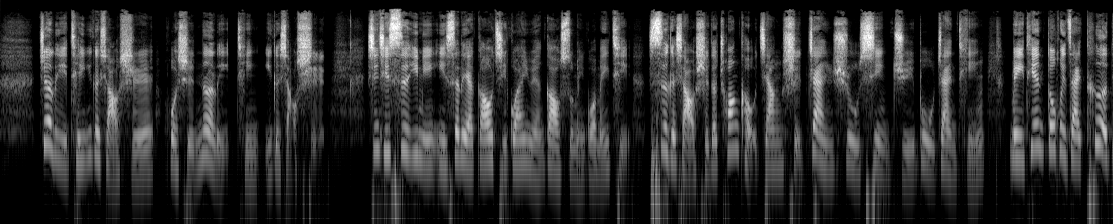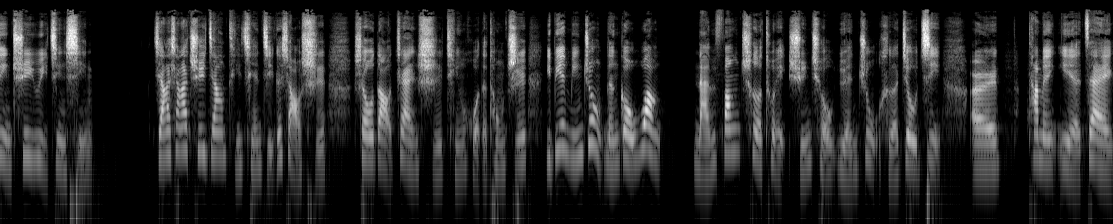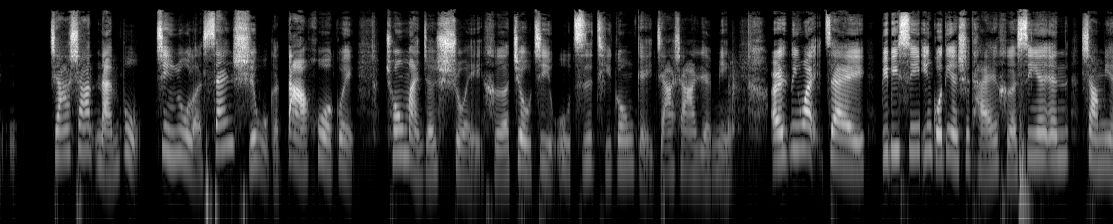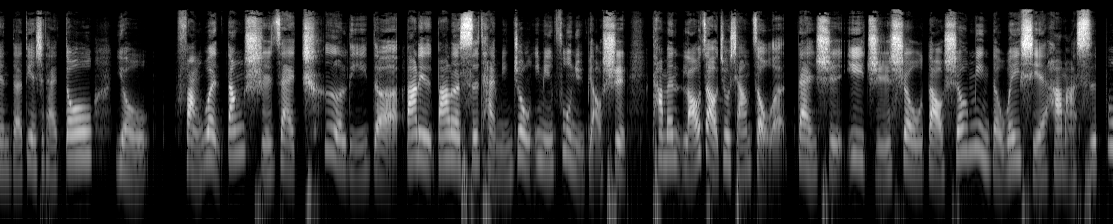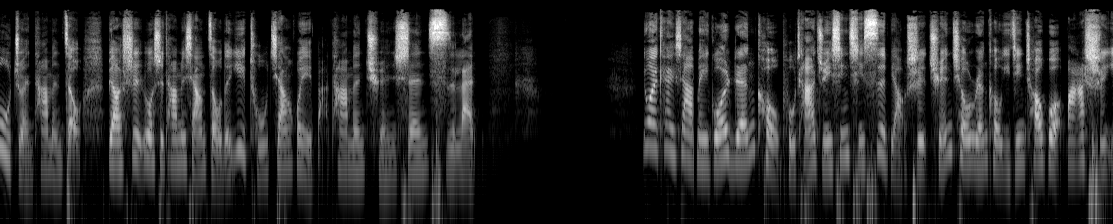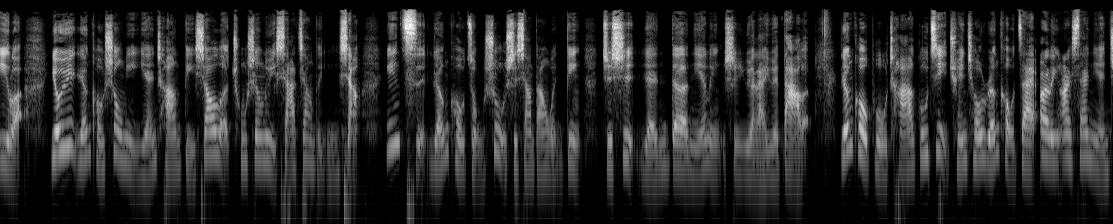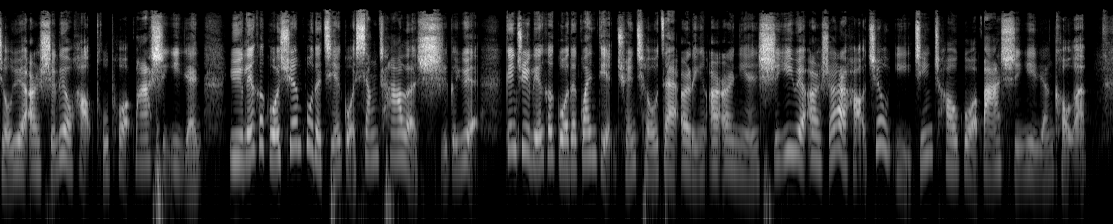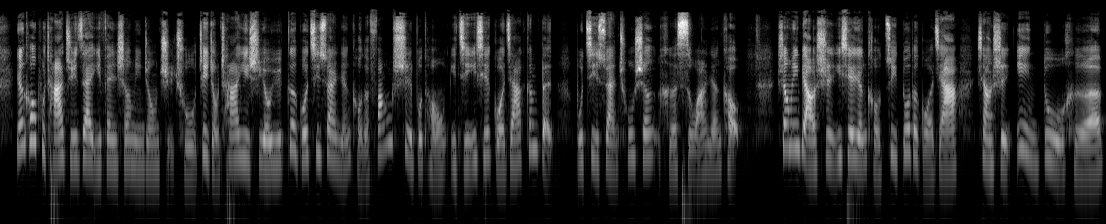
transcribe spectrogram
这里停一个小时，或是那里停一个小时。星期四，一名以色列高级官员告诉美国媒体，四个小时的窗口将是战术性局部暂停，每天都会在特定区域进行。加沙区将提前几个小时收到暂时停火的通知，以便民众能够往南方撤退，寻求援助和救济。而他们也在加沙南部。进入了三十五个大货柜，充满着水和救济物资，提供给加沙人民。而另外，在 BBC 英国电视台和 CNN 上面的电视台都有。访问当时在撤离的巴勒巴勒斯坦民众，一名妇女表示，他们老早就想走了，但是一直受到生命的威胁，哈马斯不准他们走，表示若是他们想走的意图，将会把他们全身撕烂。另外看一下，美国人口普查局星期四表示，全球人口已经超过八十亿了。由于人口寿命延长抵消了出生率下降的影响，因此人口总数是相当稳定，只是人的年龄是越来越大了。人口普查估计，全球人口在二零二三年九月二十六号突破八十亿人，与联合国宣布的结果相差了十个月。根据联合国的观点，全球在二零二二年十一月。二十二号就已经超过八十亿人口了。人口普查局在一份声明中指出，这种差异是由于各国计算人口的方式不同，以及一些国家根本不计算出生和死亡人口。声明表示，一些人口最多的国家，像是印度和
